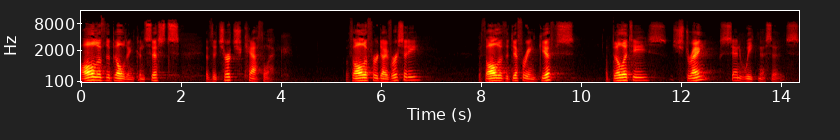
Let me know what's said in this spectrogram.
All of the building consists of the Church Catholic, with all of her diversity, with all of the differing gifts, abilities, strengths, and weaknesses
